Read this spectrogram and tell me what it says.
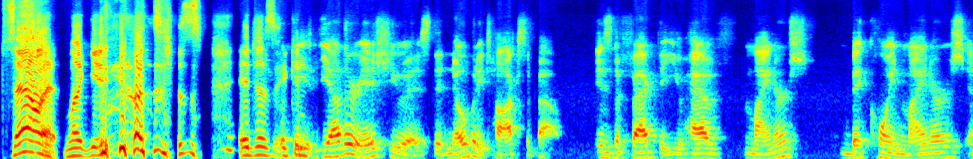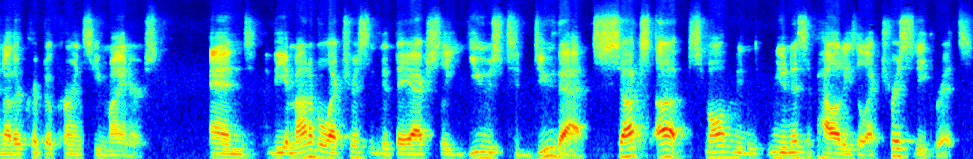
Sell it. Like you know, it's just it just it the, can the other issue is that nobody talks about is the fact that you have miners, Bitcoin miners, and other cryptocurrency miners. And the amount of electricity that they actually use to do that sucks up small mun- municipalities' electricity grids.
